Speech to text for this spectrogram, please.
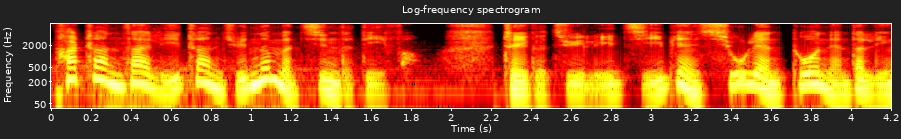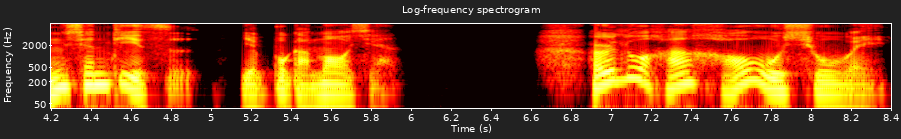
他站在离战局那么近的地方，这个距离，即便修炼多年的灵仙弟子也不敢冒险。而洛寒毫无修为，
